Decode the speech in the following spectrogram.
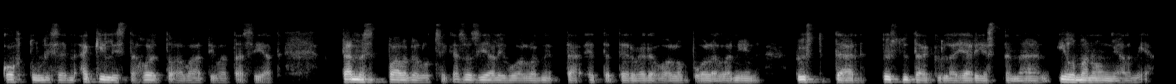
kohtuullisen äkillistä hoitoa vaativat asiat, tämmöiset palvelut sekä sosiaalihuollon että, että terveydenhuollon puolella, niin pystytään, pystytään kyllä järjestämään ilman ongelmia.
